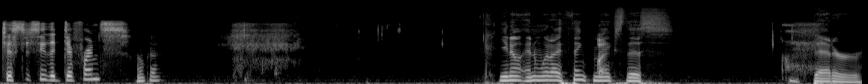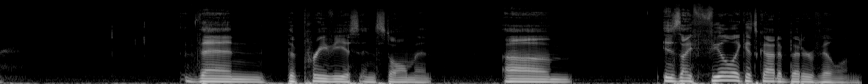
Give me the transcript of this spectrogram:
just to see the difference. Okay. You know, and what I think makes this better than the previous installment um, is I feel like it's got a better villain.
